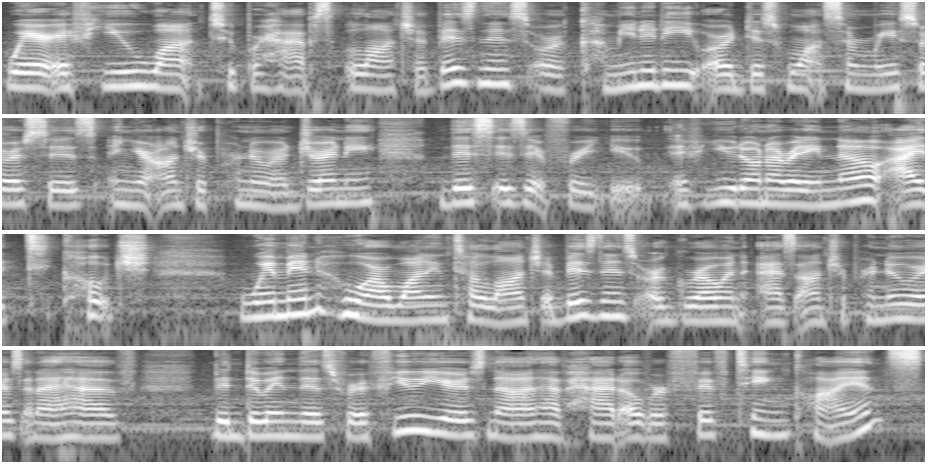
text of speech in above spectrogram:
where if you want to perhaps launch a business or a community or just want some resources in your entrepreneur journey, this is it for you. If you don't already know, I t- coach women who are wanting to launch a business or grow in, as entrepreneurs. And I have been doing this for a few years now and have had over 15 clients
